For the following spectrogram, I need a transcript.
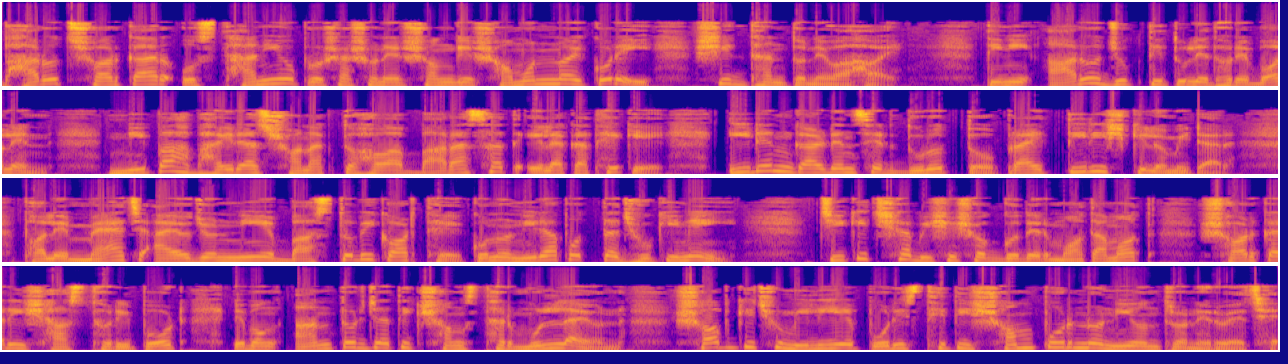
ভারত সরকার ও স্থানীয় প্রশাসনের সঙ্গে সমন্বয় করেই সিদ্ধান্ত নেওয়া হয়। তিনি আরও যুক্তি তুলে ধরে বলেন, নিপাহ ভাইরাস শনাক্ত হওয়া বারাসাত এলাকা থেকে ইডেন গার্ডেন্সের দূরত্ব প্রায় ৩০ কিলোমিটার, ফলে ম্যাচ আয়োজন নিয়ে বাস্তবিক অর্থে কোনো নিরাপত্তা ঝুঁকি নেই। চিকিৎসা বিশেষজ্ঞদের মতামত, সরকারি স্বাস্থ্য রিপোর্ট এবং আন্তর্জাতিক সংস্থার মূল্যায়ন সবকিছু মিলিয়ে পরিস্থিতি সম্পূর্ণ নিয়ন্ত্রণে রয়েছে।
